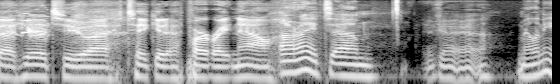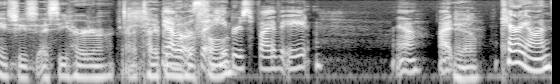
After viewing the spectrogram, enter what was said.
uh, here to uh, take it apart right now. All right, um, uh, Melanie. She's. I see her uh, typing yeah on what her was that hebrews 5 8 yeah i Yeah. carry on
